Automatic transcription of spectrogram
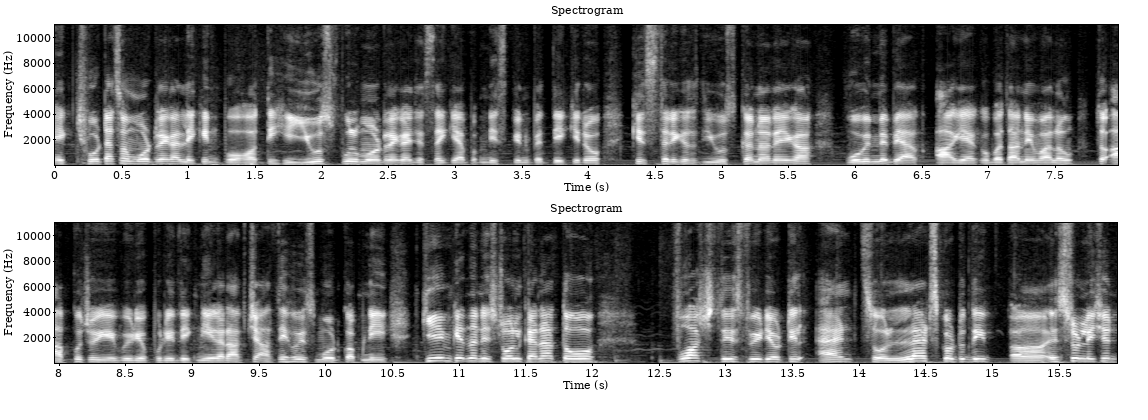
एक छोटा सा मोड रहेगा, लेकिन बहुत ही यूज़फुल मोड रहेगा, जैसे कि आप अपनी स्क्रीन पे देख ही रहो किस तरीके से यूज़ करना रहेगा, वो भी मैं भी आगे आपको बताने वाला हूँ। तो आपको जो ये वीडियो पूरी देखनी है, अगर आप चाहते हो इस मोड को अपनी गेम के अंदर इंस्टॉल करना तो watch this video till end so let's go to the installation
